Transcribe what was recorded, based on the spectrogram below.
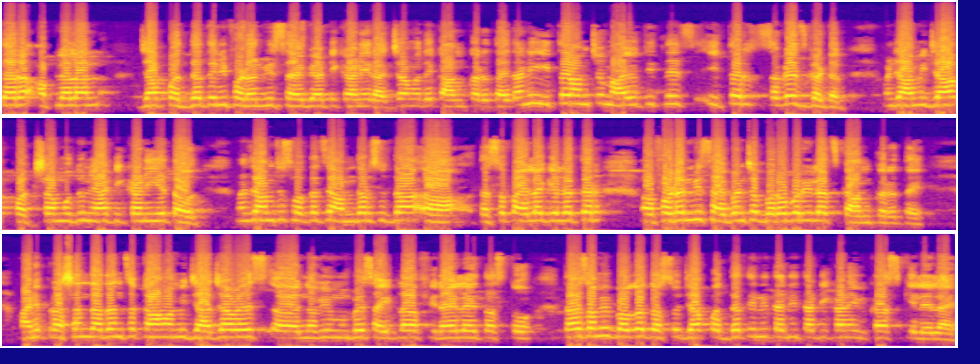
तर आपल्याला ज्या पद्धतीने फडणवीस साहेब या ठिकाणी राज्यामध्ये काम करत आहेत आणि इतर आमच्या महायुतीतले इतर सगळेच घटक म्हणजे आम्ही ज्या पक्षामधून या ठिकाणी येत आहोत म्हणजे आमचे स्वतःचे आमदार सुद्धा तसं पाहायला गेलं तर फडणवीस साहेबांच्या बरोबरीलाच काम करत आहे. आणि प्रशांत दादांचं काम आम्ही ज्या ज्या वेळेस नवी मुंबई साईडला फिरायला येत असतो त्यावेळेस आम्ही बघत असतो ज्या पद्धतीने त्यांनी त्या ठिकाणी विकास केलेला आहे.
